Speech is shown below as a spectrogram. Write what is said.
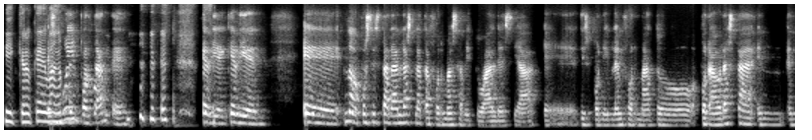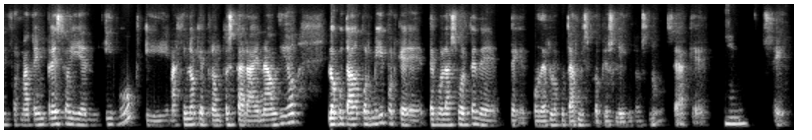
Y creo que Es muy importante. qué bien, qué bien. Eh, no, pues estará en las plataformas habituales ya, eh, disponible en formato, por ahora está en, formato impreso y en ebook y imagino que pronto estará en audio, locutado por mí porque tengo la suerte de, poder locutar mis propios libros, ¿no? O sea que sí.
